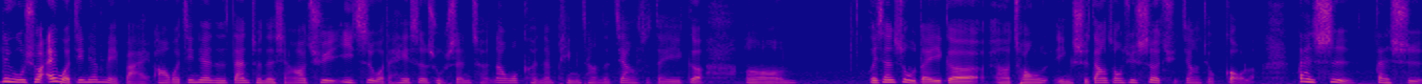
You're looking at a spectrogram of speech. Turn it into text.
例如说，哎，我今天美白啊，我今天只是单纯的想要去抑制我的黑色素生成，那我可能平常的这样子的一个嗯维生素的一个呃从饮食当中去摄取，这样就够了。但是，但是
